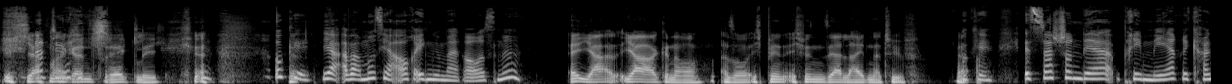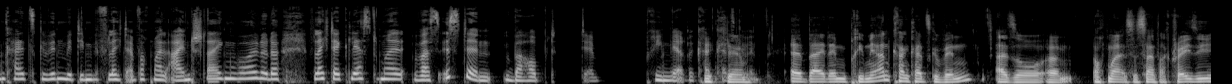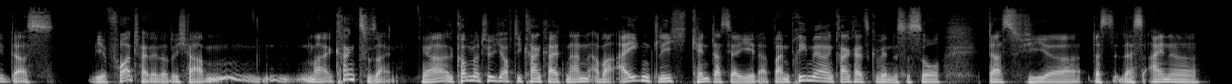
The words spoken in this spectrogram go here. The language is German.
ich jammer Natürlich. ganz schrecklich. Okay, ja, aber muss ja auch irgendwie mal raus, ne? Äh, ja, ja, genau. Also ich bin, ich bin ein sehr leidender Typ. Ja. Okay. Ist das schon der primäre Krankheitsgewinn, mit dem wir vielleicht einfach mal einsteigen wollen? Oder vielleicht erklärst du mal, was ist denn überhaupt primäre Krankheitsgewinn? Äh, bei dem primären Krankheitsgewinn, also ähm, nochmal, es ist einfach crazy, dass wir Vorteile dadurch haben, mal krank zu sein. Ja, kommt natürlich auf die Krankheiten an, aber eigentlich kennt das ja jeder. Beim primären Krankheitsgewinn ist es so, dass wir, dass, dass eine,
